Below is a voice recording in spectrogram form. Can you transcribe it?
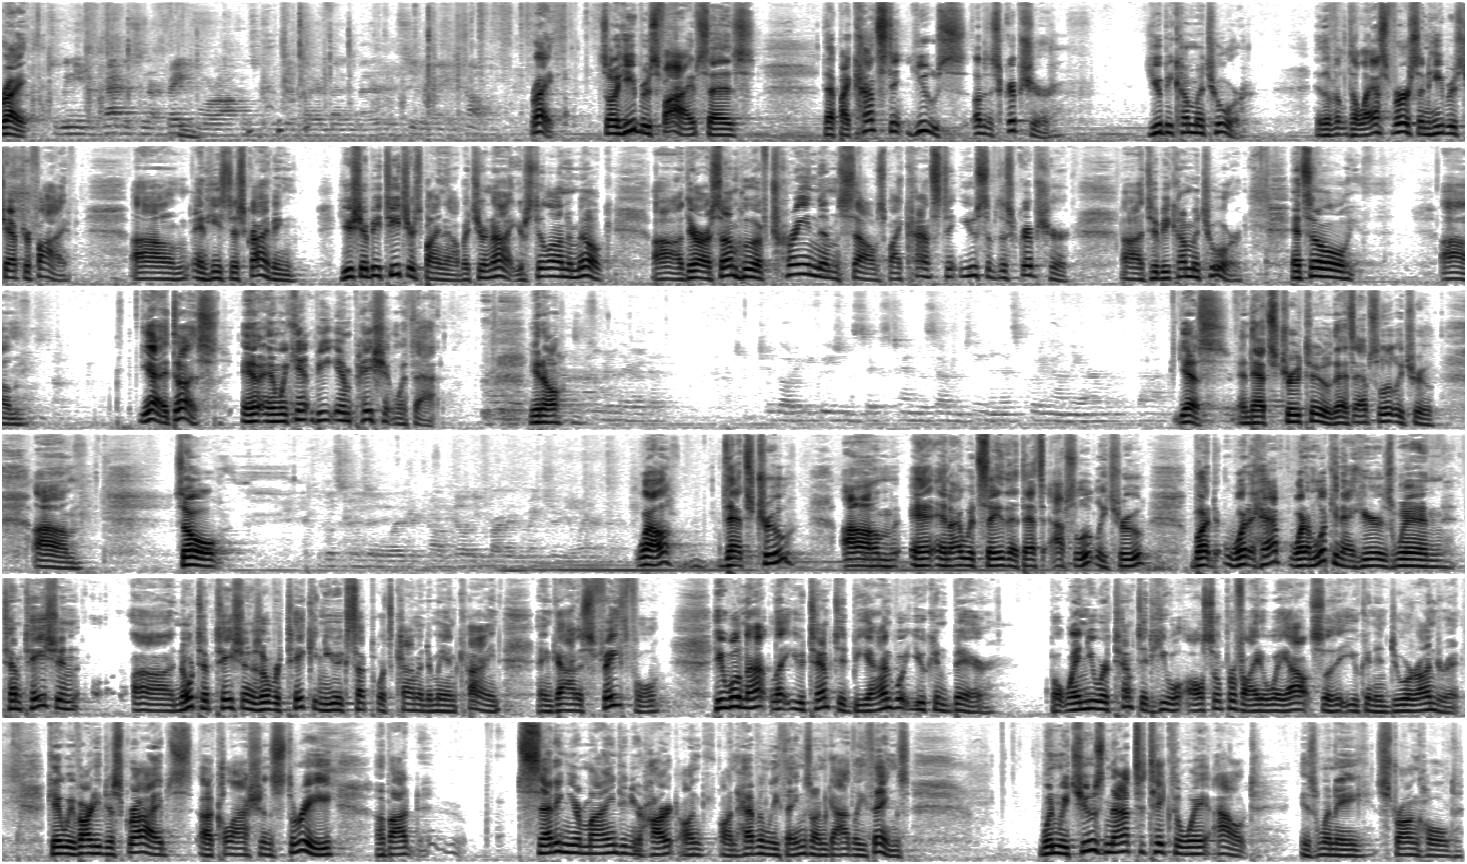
Right. So we need to practice in our faith more often, so we get better and better and better, and see the way out. Right. So Hebrews 5 says that by constant use of the scripture, you become mature. The, last verse in Hebrews chapter 5. Um, and he's describing, you should be teachers by now, but you're not. You're still on the milk. Uh, there are some who have trained themselves by constant use of the scripture uh, to become mature. And so, um, yeah, it does. And, and we can't be impatient with that. You know? to go to Ephesians six, ten to seventeen, and that's putting on the armor of God. Yes, and that's true too. That's absolutely true. Um, so, well, that's true. Um, and, and I would say that that's absolutely true. But what hap- what I'm looking at here is when temptation uh, no temptation has overtaken you except what's common to mankind, and God is faithful. He will not let you tempted beyond what you can bear. But when you are tempted, he will also provide a way out so that you can endure under it. Okay, we've already described uh, Colossians 3 about setting your mind and your heart on, on heavenly things, on godly things. When we choose not to take the way out, is when a stronghold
